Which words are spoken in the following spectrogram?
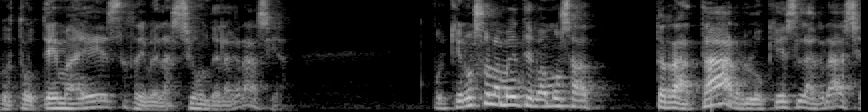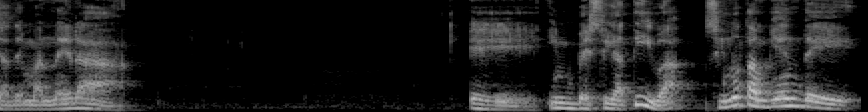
Nuestro tema es revelación de la gracia. Porque no solamente vamos a tratar lo que es la gracia de manera eh, investigativa, sino también de...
